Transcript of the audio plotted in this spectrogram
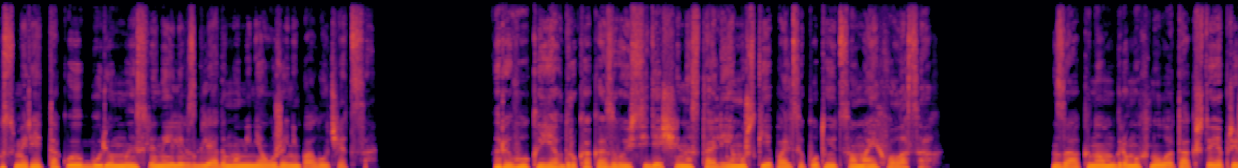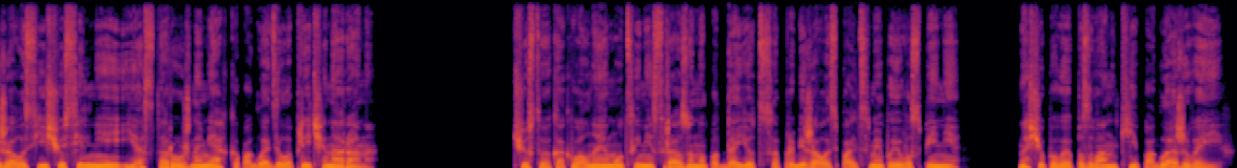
Усмирять такую бурю мысленно или взглядом у меня уже не получится. Рывок, и я вдруг оказываюсь сидящей на столе, и мужские пальцы путаются в моих волосах. За окном громыхнуло так, что я прижалась еще сильнее и осторожно, мягко погладила плечи Нарана. Чувствуя, как волна эмоций не сразу, но поддается, пробежалась пальцами по его спине, нащупывая позвонки, поглаживая их.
